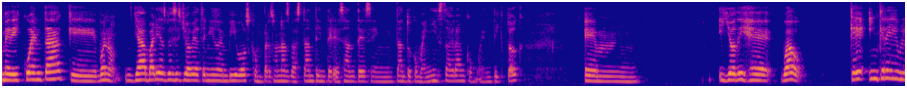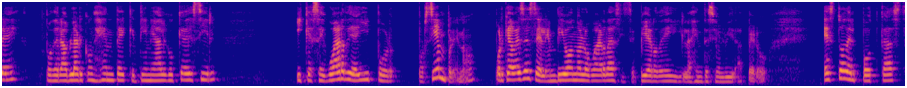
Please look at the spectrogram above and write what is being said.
Me di cuenta que, bueno, ya varias veces yo había tenido en vivos con personas bastante interesantes, en, tanto como en Instagram como en TikTok. Em, y yo dije, wow, qué increíble poder hablar con gente que tiene algo que decir y que se guarde ahí por, por siempre, ¿no? Porque a veces el en vivo no lo guardas y se pierde y la gente se olvida, pero esto del podcast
